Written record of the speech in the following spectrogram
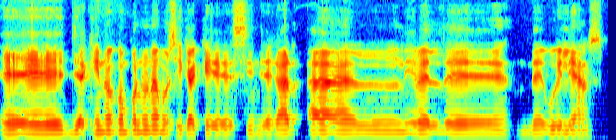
Eh, Giacchino compone una música que sin llegar al nivel de, de, Williams,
